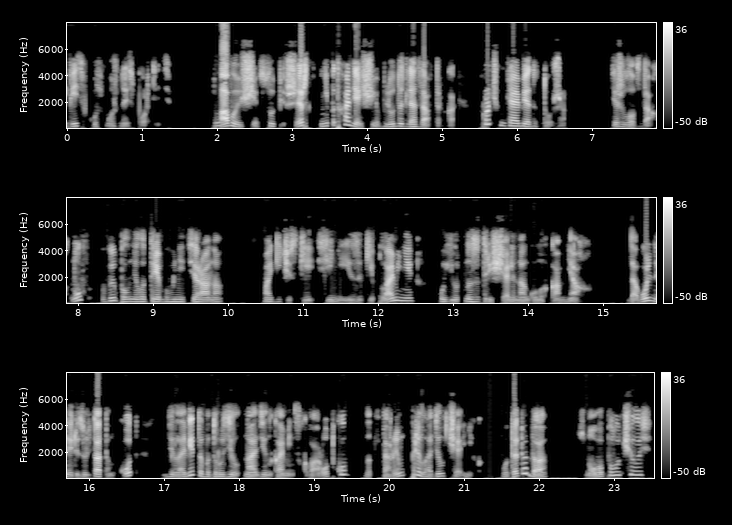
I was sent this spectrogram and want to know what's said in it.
весь вкус можно испортить. Плавающая в супе шерсть – неподходящее блюдо для завтрака, впрочем, для обеда тоже. Тяжело вздохнув, выполнила требования тирана. Магические синие языки пламени уютно затрещали на голых камнях. Довольный результатом кот деловито водрузил на один камень сковородку, над вторым приладил чайник. Вот это да! Снова получилось.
